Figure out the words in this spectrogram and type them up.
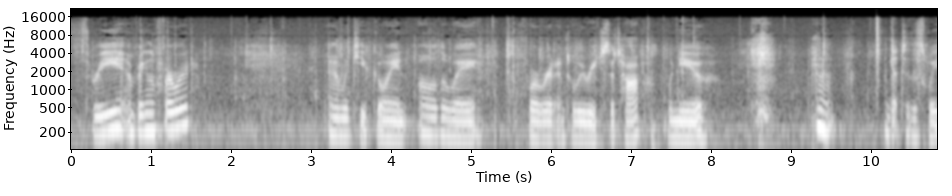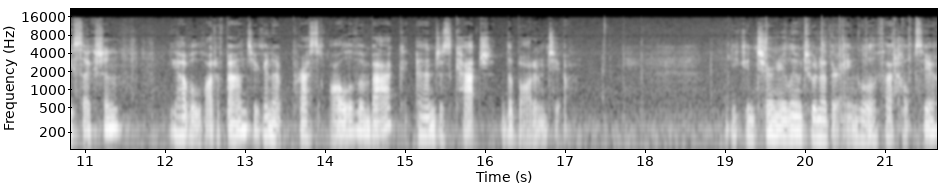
three and bring them forward. And we keep going all the way forward until we reach the top. When you get to this waist section, you have a lot of bands. You're going to press all of them back and just catch the bottom two. You can turn your loom to another angle if that helps you.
